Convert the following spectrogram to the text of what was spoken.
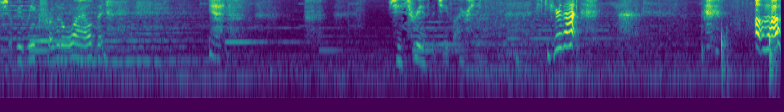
She'll be weak for a little while, but yes. She's free of the G virus. Did you hear that? Uh,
